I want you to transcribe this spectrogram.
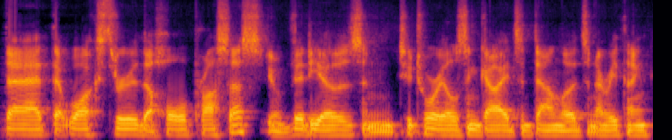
that, that walks through the whole process, you know, videos and tutorials and guides and downloads and everything.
